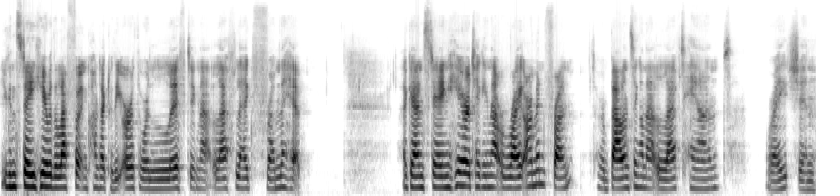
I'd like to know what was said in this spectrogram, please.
You can stay here with the left foot in contact with the earth or lifting that left leg from the hip. Again, staying here, taking that right arm in front. So we're balancing on that left hand, right shin.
